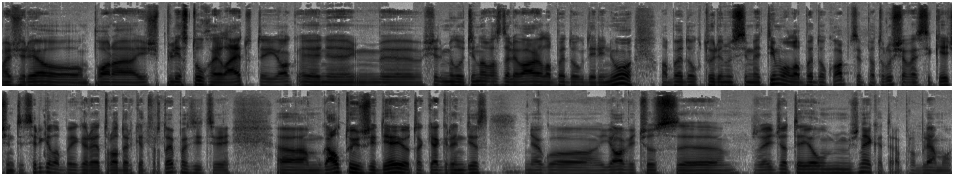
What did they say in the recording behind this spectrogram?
Aš žiūrėjau porą išplėstų highlightų, tai jok, e, e, Milutinovas dalyvauja labai daug derinių, labai daug turi nusimetimų, labai daug opcijų. Petrušėvas įkeičiantis irgi labai gerai atrodo ir ketvirtoje pozicijoje. Gal tų žaidėjų tokia grandis jeigu Jovičius e, žaidžia, tai jau žinai, kad yra problemų.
